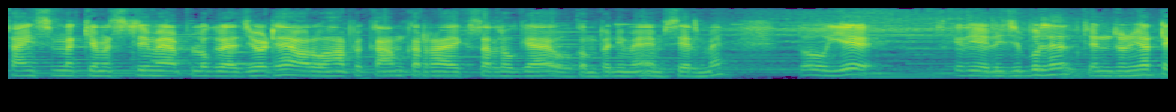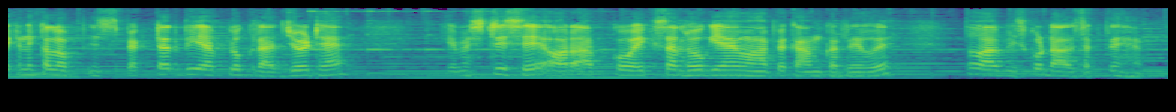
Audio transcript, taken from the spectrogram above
साइंस में केमिस्ट्री में आप लोग ग्रेजुएट हैं और वहाँ पे काम कर रहा है। एक साल हो गया है वो कंपनी में एमसीएल में। तो ये इसके लिए एलिजिबल है। जूनियर टेक्निकल इंस्पेक्टर भी आप लोग ग्रेजुएट हैं केमिस्ट्री से और आपको एक साल हो गया है वहाँ पर काम कर रहे हुए। तो आप इसको डाल सकते हैं।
